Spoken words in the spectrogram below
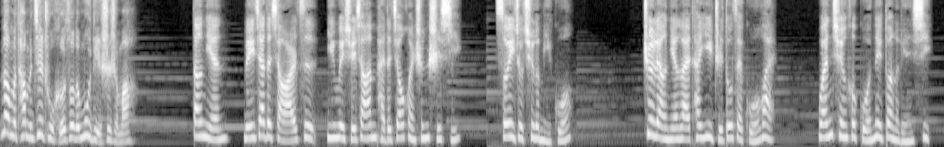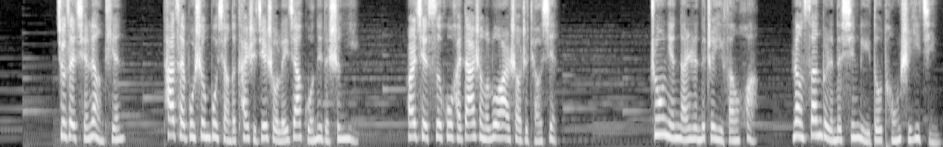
那么他们接触合作的目的是什么？”当年雷家的小儿子因为学校安排的交换生实习，所以就去了米国。这两年来，他一直都在国外，完全和国内断了联系。就在前两天。他才不声不响的开始接手雷家国内的生意，而且似乎还搭上了洛二少这条线。中年男人的这一番话，让三个人的心里都同时一紧。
